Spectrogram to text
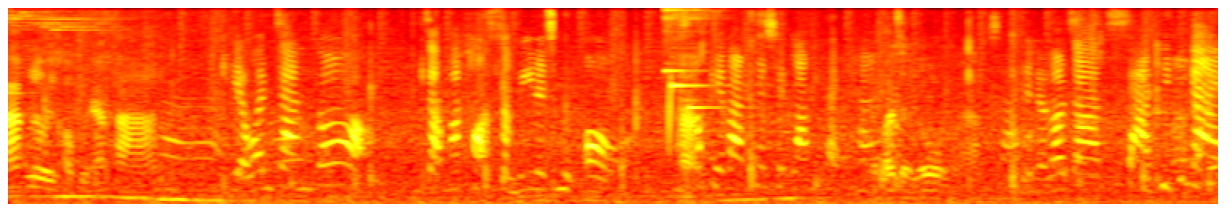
มากเลยขอบคุณนะคะ เดี๋ยววันจันทร์ก็จะมาถอดสำลีในจมูกออกครับโรงพยาบาลก็จะเช็ดล้างแผลให้ก็จะโล่งนะครับใช่เดี๋ยวเราจะสาธิตการ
